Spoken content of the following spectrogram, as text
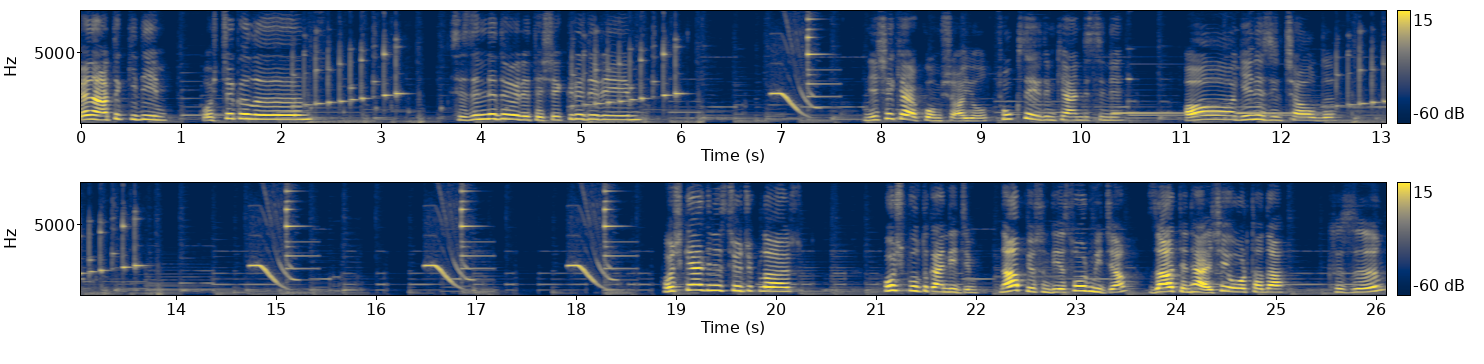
Ben artık gideyim. Hoşçakalın. Sizinle de öyle teşekkür ederim. Ne şeker komşu ayol. Çok sevdim kendisini. Aa gene zil çaldı. Hoş geldiniz çocuklar. Hoş bulduk anneciğim. Ne yapıyorsun diye sormayacağım. Zaten her şey ortada. Kızım,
